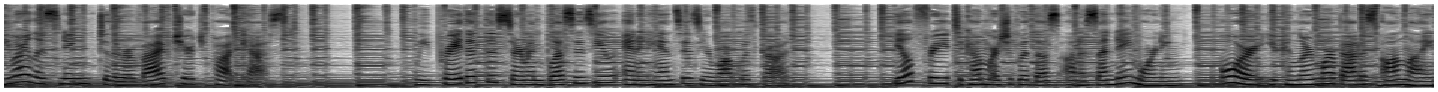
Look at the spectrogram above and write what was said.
You are listening to the Revive Church podcast. We pray that this sermon blesses you and enhances your walk with God. Feel free to come worship with us on a Sunday morning, or you can learn more about us online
